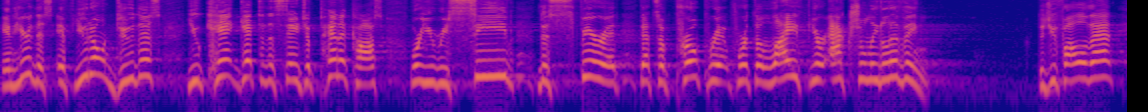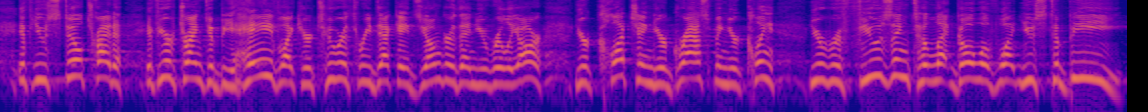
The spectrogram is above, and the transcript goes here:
And hear this if you don't do this, you can't get to the stage of Pentecost where you receive the Spirit that's appropriate for the life you're actually living. Did you follow that? If you still try to, if you're trying to behave like you're two or three decades younger than you really are, you're clutching, you're grasping, you're clinging, you're refusing to let go of what used to be.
